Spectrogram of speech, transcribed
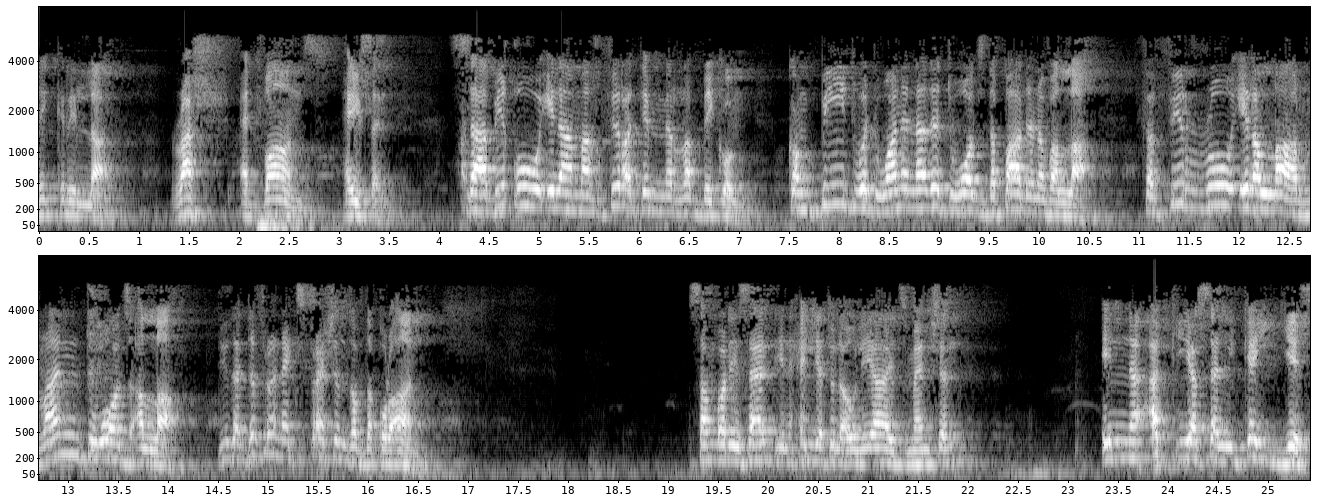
ذِكْرِ اللَّهِ Rush, advance, hasten. سَابِقُوا إِلَى مَغْفِرَةٍ مِّن رَبِّكُمْ Compete with one another towards the pardon of Allah. فَفِرُّوا إِلَى اللَّهِ Run towards Allah. These are different expressions of the Quran. Somebody said in Hilyatul Awliya it's mentioned إن أكيس الكيس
